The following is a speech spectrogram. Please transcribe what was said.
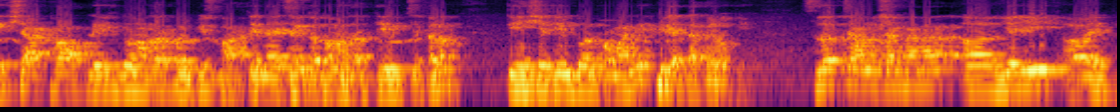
एकशे अठरा ऑब्लिक दोन हजार पंचवीस भारतीय न्याय संहिता दोन हजार तेवीस चे कलम तीनशे तीन दोन प्रमाणे फिर्याद दाखल होती. सदरच्या अनुषंगानं गेली एक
